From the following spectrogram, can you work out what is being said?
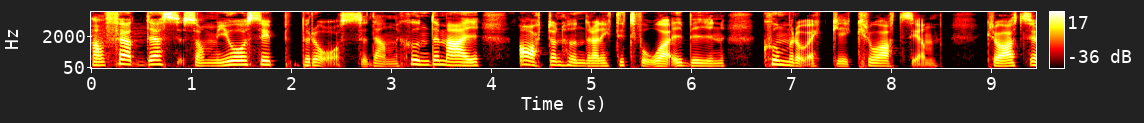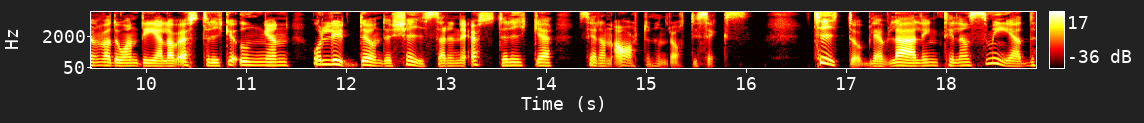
Han föddes som Josip Broz den 7 maj 1892 i byn Kumrovec i Kroatien. Kroatien var då en del av Österrike-Ungern och lydde under kejsaren i Österrike sedan 1886. Tito blev lärling till en smed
